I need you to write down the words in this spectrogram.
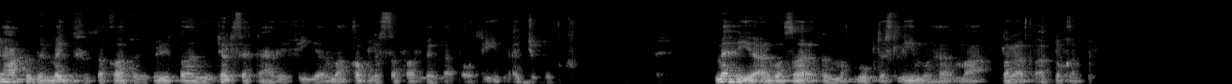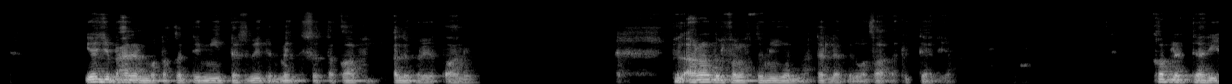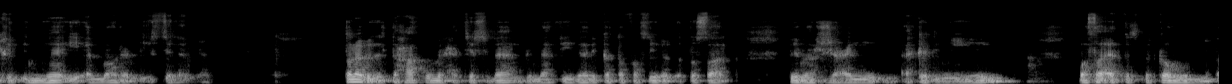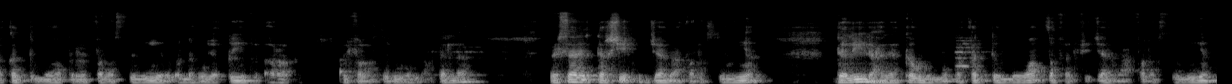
يعقد المجلس الثقافي البريطاني جلسة تعريفية ما قبل السفر للمبعوثين الجدد. ما هي الوثائق المطلوب تسليمها مع طلب التقدم؟ يجب على المتقدمين تزويد المجلس الثقافي البريطاني في الأراضي الفلسطينية المحتلة بالوثائق التالية. قبل التاريخ الإنهائي المعلن لاستلامها طلب الالتحاق بمنحة يسبان بما في ذلك تفاصيل الاتصال بمرجعين أكاديميين وثائق تثبت كون المتقدم مواطنا فلسطينيا وأنه يقيم في الأراضي الفلسطينية المحتلة. رسالة ترشيح من جامعة فلسطينية. دليل على كون المتقدم موظفا في جامعة فلسطينية.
